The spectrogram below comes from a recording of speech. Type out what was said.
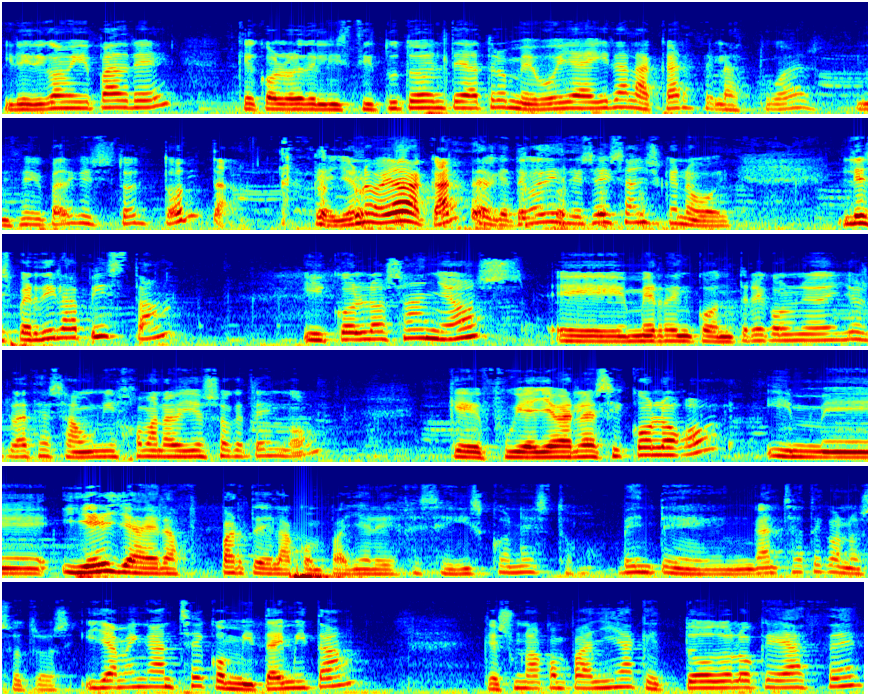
y le digo a mi padre que con lo del instituto del teatro me voy a ir a la cárcel a actuar. Y me dice mi padre que si estoy tonta, que yo no voy a la cárcel, que tengo 16 años que no voy. Les perdí la pista y con los años eh, me reencontré con uno de ellos gracias a un hijo maravilloso que tengo que fui a llevarle al psicólogo y me y ella era parte de la compañía. Le dije, ¿seguís con esto? Vente, engánchate con nosotros. Y ya me enganché con Mitad y Mitad, que es una compañía que todo lo que hace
